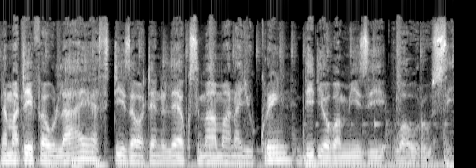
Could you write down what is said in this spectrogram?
na mataifa ya Ulaya yasitiza wataendelea kusimama na Ukraine dhidi ya uvamizi wa Urusi.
